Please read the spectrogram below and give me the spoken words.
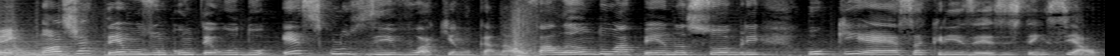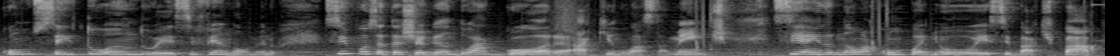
Bem, nós já temos um conteúdo exclusivo aqui no canal falando apenas sobre o que é essa crise existencial, conceituando esse fenômeno. Se você está chegando agora aqui no Astamente, se ainda não acompanhou esse bate-papo,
